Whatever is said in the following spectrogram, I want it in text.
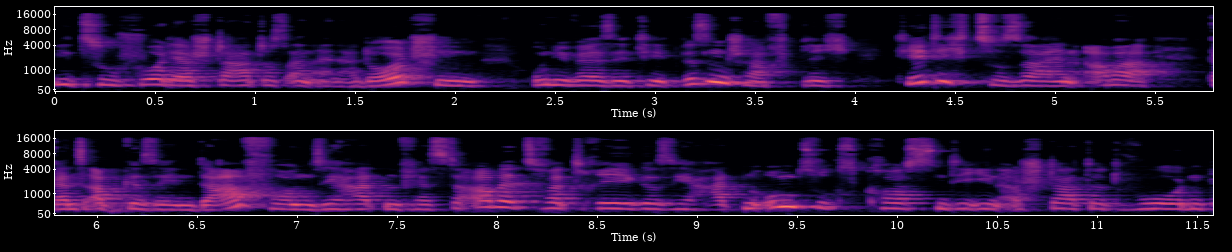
wie zuvor der Status an einer deutschen Universität wissenschaftlich tätig zu sein. Aber ganz abgesehen davon, sie hatten feste Arbeitsverträge, sie hatten Umzugskosten, die ihnen erstattet wurden.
